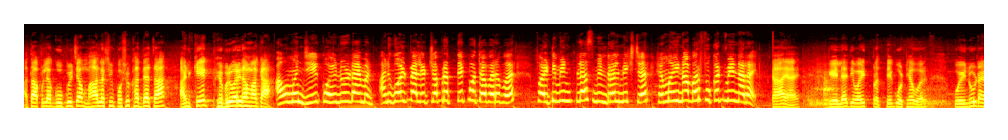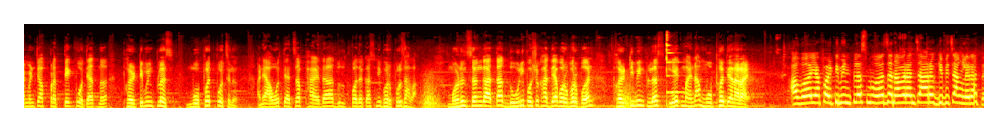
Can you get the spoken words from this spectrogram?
आता आपल्या गोकुळच्या महालक्ष्मी पशुखाद्याचा आणखी एक फेब्रुवारी धमाका. अहो म्हणजे कोहिनूर डायमंड आणि गोल्ड पॅलेटच्या प्रत्येक पोत्याबरोबर फर्टिमिन प्लस मिनरल मिक्सचर हे महिनाभर फुकट मिळणार आहे. काय आहे? गेल्या दिवाळीत प्रत्येक गोठ्यावर कोहिनूर डायमंडच्या प्रत्येक पोत्यातनं फर्टिमिन प्लस मोफत पोचलं आणि अहो त्याचा फायदा दूध उत्पादकांनी भरपूर झाला. म्हणून संघ आता दोन्ही पशुखाद्याबरोबर पण फर्टिमिन प्लस एक महिना मोफत देणार आहे. अव या फर्टिमिन प्लस मुळे जनावरांचं आरोग्य बी चांगलं राहतं.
